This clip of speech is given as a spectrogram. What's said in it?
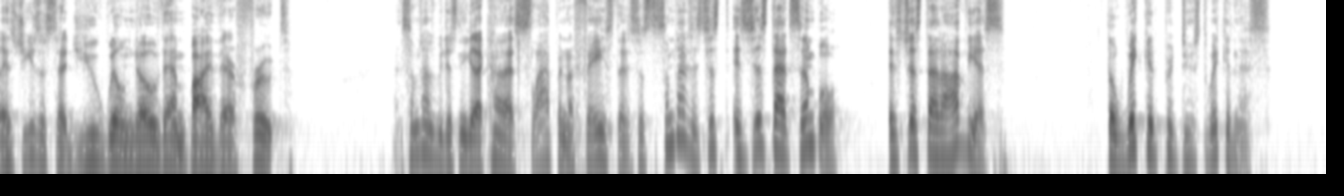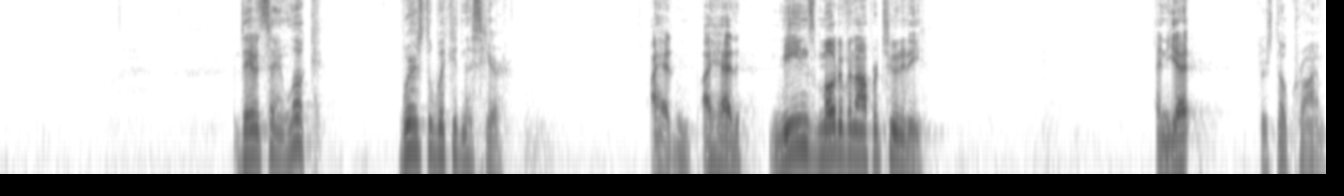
as Jesus said, you will know them by their fruit. And sometimes we just need that kind of that slap in the face that it's just, sometimes it's just, it's just that simple. It's just that obvious. The wicked produced wickedness. David's saying, Look, where's the wickedness here? I had, I had means, motive, and opportunity. And yet, there's no crime.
